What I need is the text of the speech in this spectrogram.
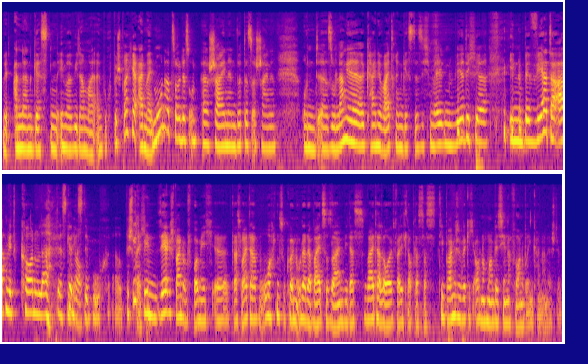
mit anderen Gästen immer wieder mal ein Buch bespreche. Einmal im Monat soll das erscheinen, wird das erscheinen. Und äh, solange keine weiteren Gäste sich melden, werde ich hier in bewährter Art mit Cordula das Genau. nächste Buch äh, Ich besprechen. bin sehr gespannt und freue mich, äh, das weiter beobachten zu können oder dabei zu sein, wie das weiterläuft, weil ich glaube, dass das die Branche wirklich auch noch mal ein bisschen nach vorne bringen kann an der Stelle.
